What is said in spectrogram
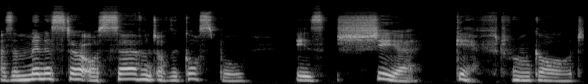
as a minister or servant of the gospel is sheer gift from God.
